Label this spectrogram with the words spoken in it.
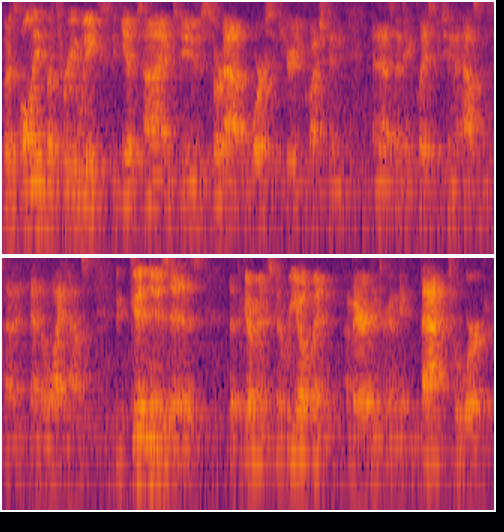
but it's only for three weeks to give time to sort out border security question, and that's going to take place between the House and Senate and the White House. The good news is that the government is going to reopen, Americans are going to get back to work,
